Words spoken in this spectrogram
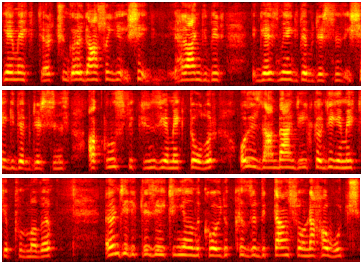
yemektir. Çünkü öğleden sonra işe, herhangi bir gezmeye gidebilirsiniz, işe gidebilirsiniz. Aklınız fikriniz yemekte olur. O yüzden bence ilk önce yemek yapılmalı. Öncelikle zeytinyağını koyduk. Kızdırdıktan sonra havuç,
